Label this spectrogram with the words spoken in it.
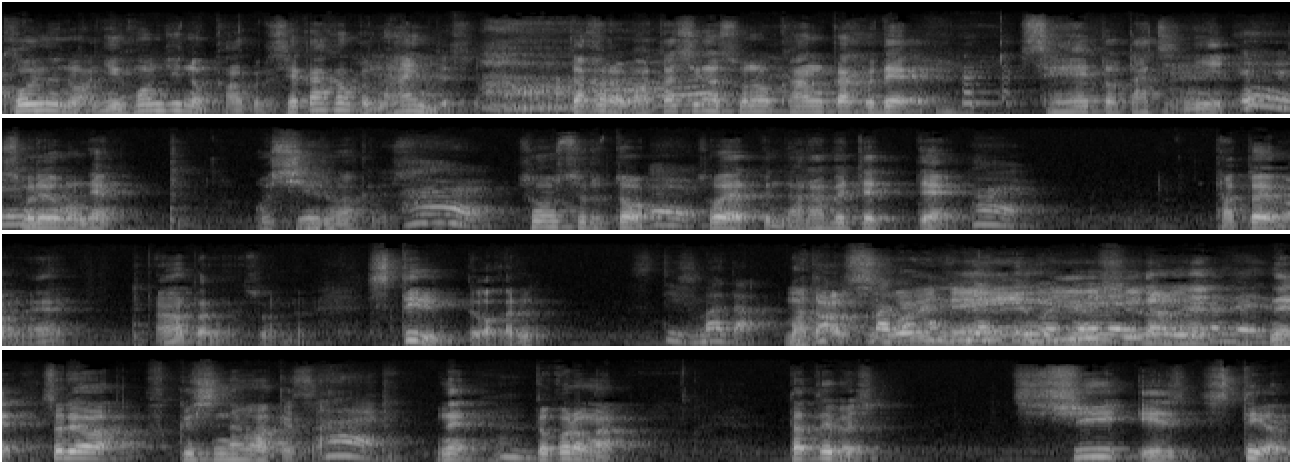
こういうのは日本人の感覚で世界各国ないんです。だから私がその感覚で、生徒たちにそれをね、教えるわけです。はい。そうすると、ええ。そうやって並べてって、はい。例えばね、あなたね、そのね、スティルってわかる？still まだ。まだ。すごいね。もう優秀だね。ね。それは副詞なわけさ、はい。ね、ところが例えば「she is still」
